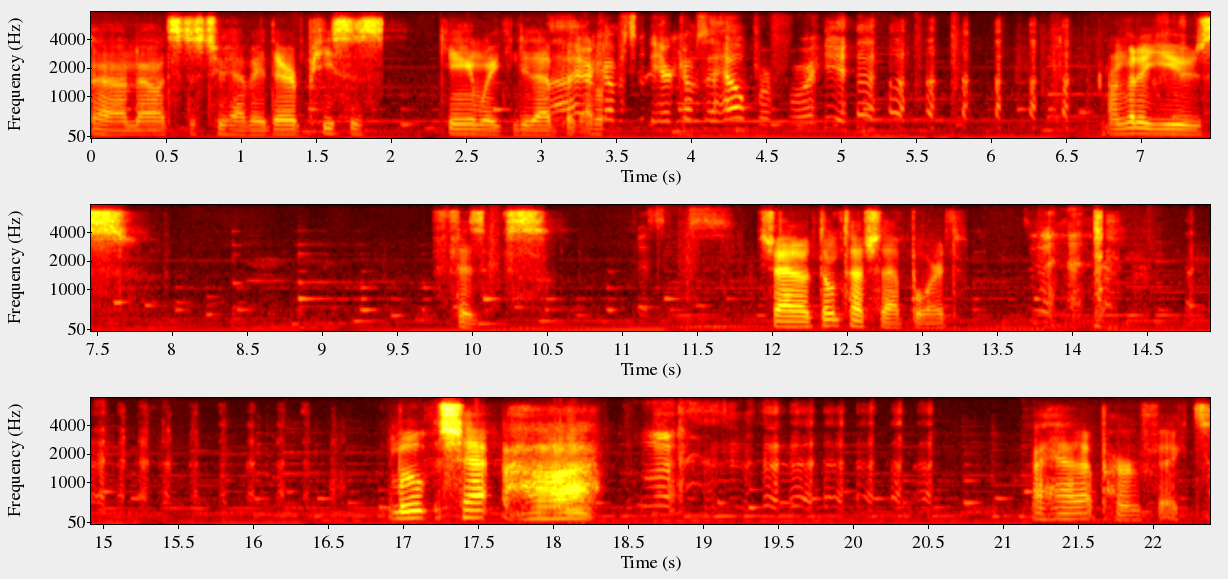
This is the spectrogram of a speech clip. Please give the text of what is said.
Oh no, it's just too heavy. There are pieces game where you can do that, Uh, but here comes here comes a helper for you. I'm gonna use physics. Physics. Shadow, don't touch that board. Move, Shadow. Ah, I had it perfect.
